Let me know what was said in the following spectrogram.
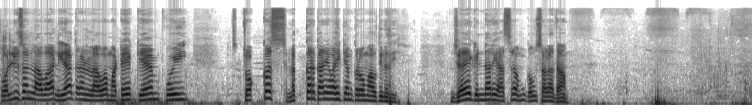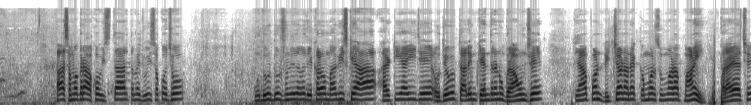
સોલ્યુશન લાવવા, નિરાકરણ લાવવા માટે કેમ કોઈ ચોક્કસ નક્કર કાર્યવાહી કેમ કરવામાં આવતી નથી? જય ગિરનારી આશ્રમ ગૌશાળા ધામ. આ સમગ્ર આખો વિસ્તાર તમે જોઈ શકો છો. હું દૂર દૂર સુધી તમે દેખાડવા માગીશ કે આ આરટીઆઈ જે ઔદ્યોગિક તાલીમ કેન્દ્રનું ગ્રાઉન્ડ છે, ત્યાં પણ ઢીચણ અને કમર સુમાળા પાણી ભરાયા છે.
